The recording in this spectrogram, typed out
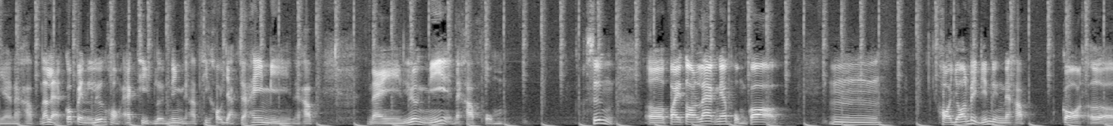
เงี้ยนะครับนั่นแหละก็เป็นเรื่องของ active learning นะครับที่เขาอยากจะให้มีนะครับ ในเรื่องนี้นะครับผม ซึ่งไปตอนแรกเนี่ยผมก็ขอย้อนไปอีกนิดนึงนะครับ ก่อนเอ่อ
